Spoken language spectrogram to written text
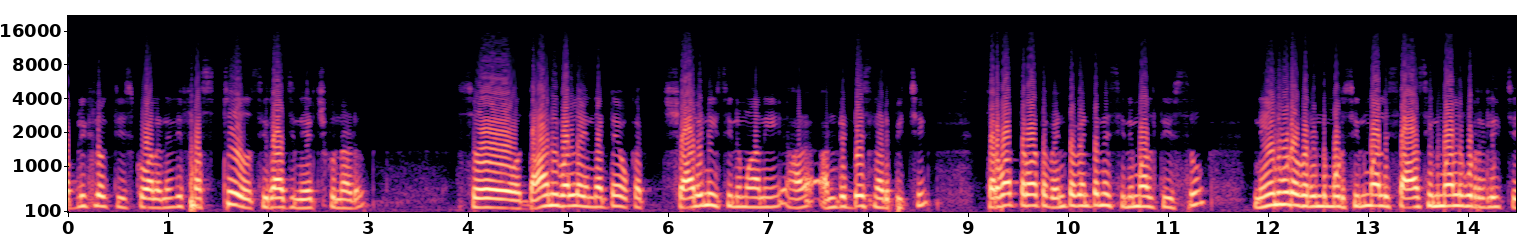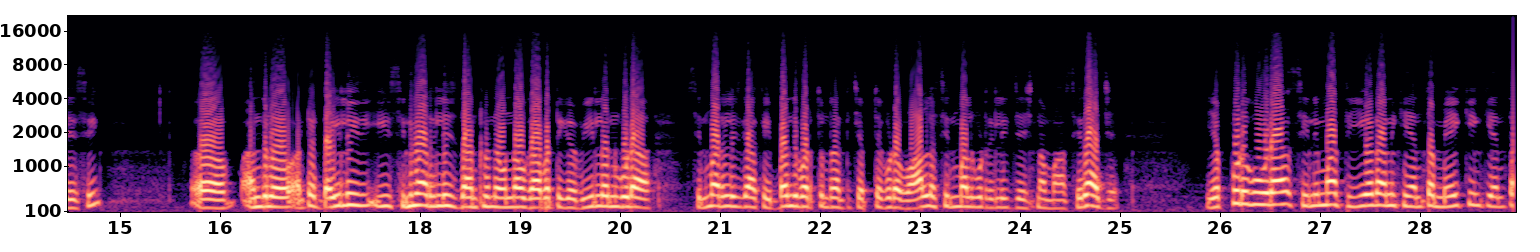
పబ్లిక్లోకి తీసుకోవాలనేది ఫస్ట్ సిరాజ్ నేర్చుకున్నాడు. సో దానివల్ల ఏంటంటే ఒక శాలిని సినిమాని హండ్రెడ్ డేస్ నడిపించి తర్వాత తర్వాత వెంట వెంటనే సినిమాలు తీస్తూ నేను కూడా ఒక రెండు మూడు సినిమాలు ఇస్తే ఆ సినిమాలు కూడా రిలీజ్ చేసి అందులో అంటే డైలీ ఈ సినిమా రిలీజ్ దాంట్లోనే ఉన్నావు కాబట్టి ఇక వీళ్ళని కూడా సినిమా రిలీజ్ కాక ఇబ్బంది పడుతుండ్రంటే చెప్తే కూడా వాళ్ళ సినిమాలు కూడా రిలీజ్ చేసిన మా సిరాజ్. ఎప్పుడు కూడా సినిమా తీయడానికి ఎంత మేకింగ్కి ఎంత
